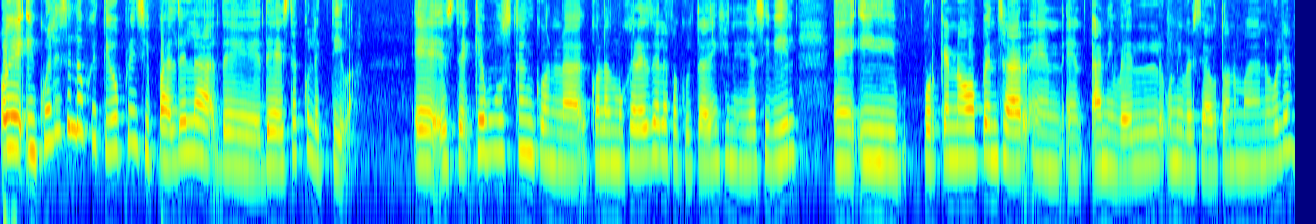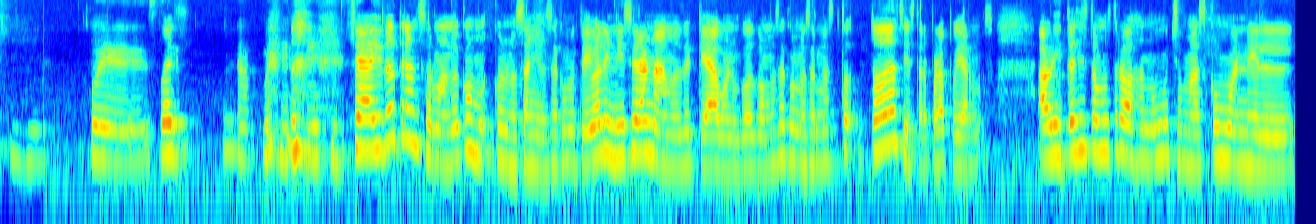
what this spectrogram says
Oye, ¿y cuál es el objetivo principal de, la, de, de esta colectiva? eh, este, ¿qué buscan con, la, con las mujeres de la Facultad de Ingeniería Civil eh, y por qué no pensar en, en, a nivel Universidad Autónoma de Nuevo León? Pues, Pues se ha ido transformando con, con los años. O sea, como te digo, al inicio era nada más de que, ah, bueno, pues vamos a conocernos to- todas y estar para apoyarnos. Ahorita sí estamos trabajando mucho más como en el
